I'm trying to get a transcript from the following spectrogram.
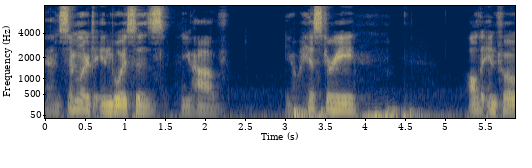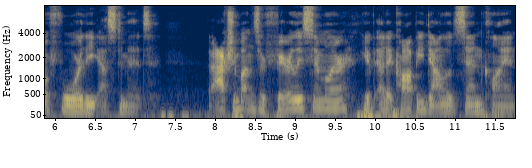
And similar to invoices, you have you know, history, all the info for the estimate. Action buttons are fairly similar. You have edit, copy, download, send, client,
